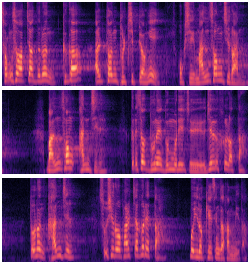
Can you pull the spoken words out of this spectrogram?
성서학자들은 그가 앓던 불치병이 혹시 만성질환, 만성안질, 그래서 눈에 눈물이 질질 흘렀다. 또는 간질, 수시로 발작을 했다. 뭐 이렇게 생각합니다.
